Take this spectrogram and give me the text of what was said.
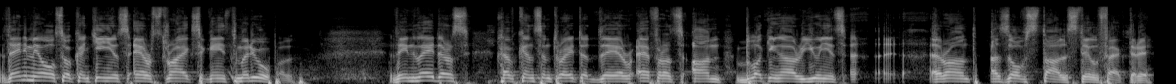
The enemy also continues airstrikes against Mariupol. The invaders have concentrated their efforts on blocking our units uh, uh, around Azovstal steel factory.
